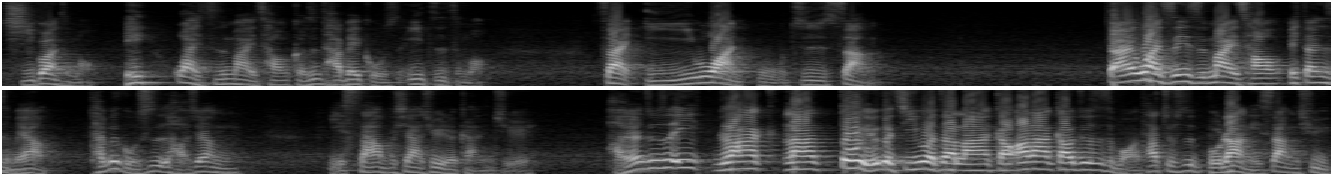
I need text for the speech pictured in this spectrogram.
习惯什么？诶，外资卖超，可是台北股市一直怎么在一万五之上？当然外资一直卖超，诶，但是怎么样？台北股市好像也杀不下去的感觉，好像就是诶拉拉都有一个机会在拉高，啊拉高就是什么？它就是不让你上去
